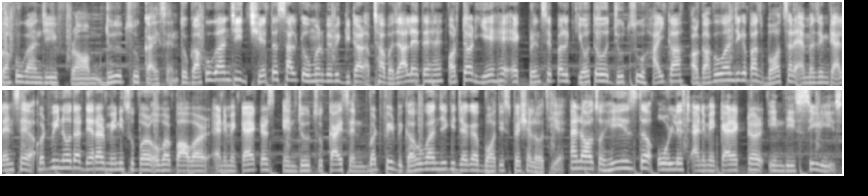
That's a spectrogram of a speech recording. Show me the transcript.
Gakuganji from Jujutsu Kaisen तो गाकुगांजी छिहत्तर साल की उम्र में भी गिटार अच्छा बजा लेते हैं। और तो और ये है एक प्रिंसिपल क्योतो जुत्सु हाई का और गाकुगांजी के पास बहुत सारे अमेजिंग टैलेंट्स है। But we know that there are many super over power anime characters in Jujutsu Kaisen but फिर भी गाकुगांजी की जगह बहुत ही स्पेशल होती है। And also he is the oldest anime character in this series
